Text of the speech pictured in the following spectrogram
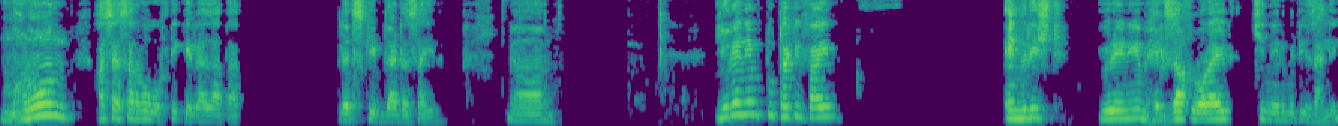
म्हणून अशा सर्व गोष्टी केल्या जातात. Let's keep that aside uranium two uranium 235 enriched uranium हेक्झाफ्लोराईडची निर्मिती झाली,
